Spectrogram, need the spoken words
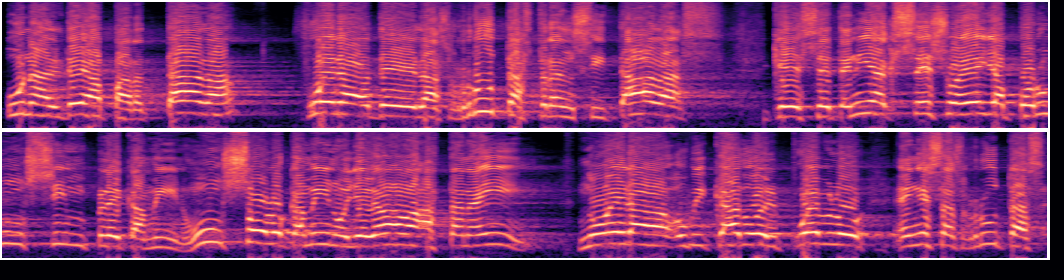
una aldea apartada, fuera de las rutas transitadas, que se tenía acceso a ella por un simple camino. Un solo camino llegaba hasta Naín. No era ubicado el pueblo en esas rutas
